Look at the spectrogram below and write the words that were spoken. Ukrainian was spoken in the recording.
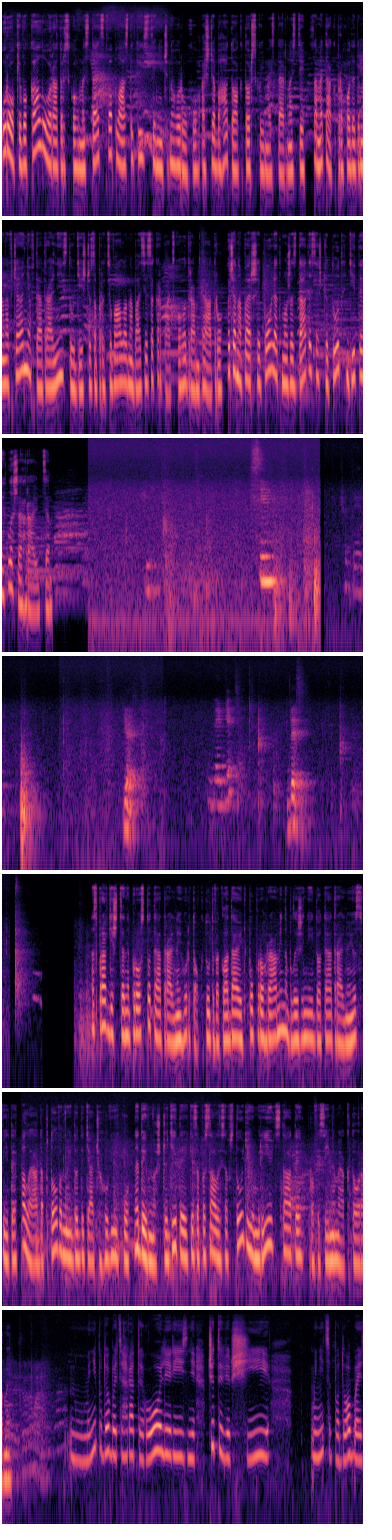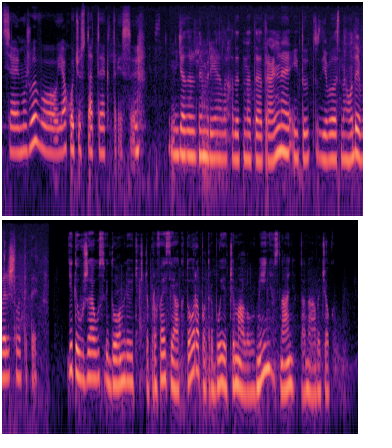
Уроки вокалу, ораторського мистецтва, пластики і сценічного руху, а ще багато акторської майстерності. Саме так проходитиме навчання в театральній студії, що запрацювало на базі Закарпатського драмтеатру. Хоча на перший погляд може здатися, що тут діти лише граються. Сім. Чотири. П'ять. Дев'ять. Десять. Насправді ж це не просто театральний гурток. Тут викладають по програмі, наближеній до театральної освіти, але адаптованої до дитячого віку. Не дивно, що діти, які записалися в студію, мріють стати професійними акторами. Ну, мені подобається грати ролі різні, вчити вірші. Мені це подобається. І, можливо, я хочу стати актрисою. Я завжди мріяла ходити на театральне, і тут з'явилась нагода і вирішила піти. Діти вже усвідомлюють, що професія актора потребує чимало вмінь, знань та навичок.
